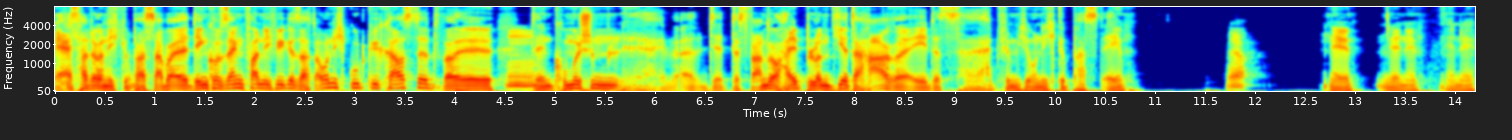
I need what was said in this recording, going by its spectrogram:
ja, es hat auch nicht gepasst. Aber den Cousin fand ich, wie gesagt, auch nicht gut gecastet, weil mhm. den komischen, äh, das waren so halb blondierte Haare, ey. Das hat für mich auch nicht gepasst, ey. Ja. Nee. Nee, nee, nee, nee.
